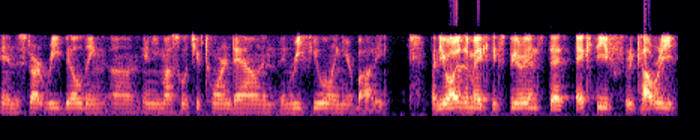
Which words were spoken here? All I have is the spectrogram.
and to start rebuilding uh, any muscle that you've torn down and, and refueling your body. But you also make the experience that active recovery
